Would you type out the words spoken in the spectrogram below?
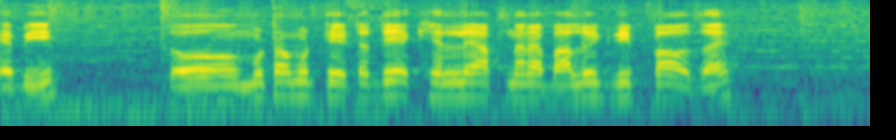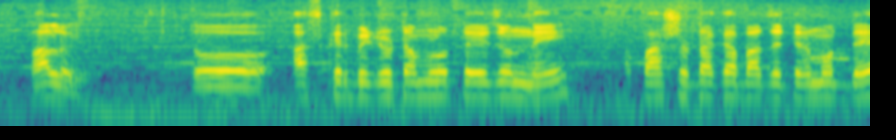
হেভি তো মোটামুটি এটা দিয়ে খেললে আপনারা ভালোই গ্রিপ পাওয়া যায়। ভালোই। তো আজকের ভিডিওটা মূলত এই জন্যেই, পাঁচশো টাকা বাজেটের মধ্যে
